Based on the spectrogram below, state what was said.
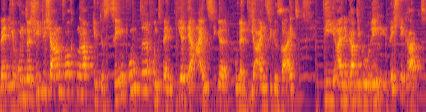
Wenn ihr unterschiedliche Antworten habt, gibt es zehn Punkte. Und wenn ihr der Einzige oder die Einzige seid, die eine Kategorie richtig hat,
